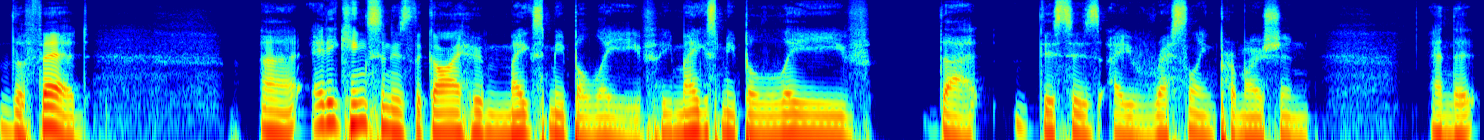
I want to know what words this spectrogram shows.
the Fed, uh, Eddie Kingston is the guy who makes me believe. He makes me believe that this is a wrestling promotion and that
